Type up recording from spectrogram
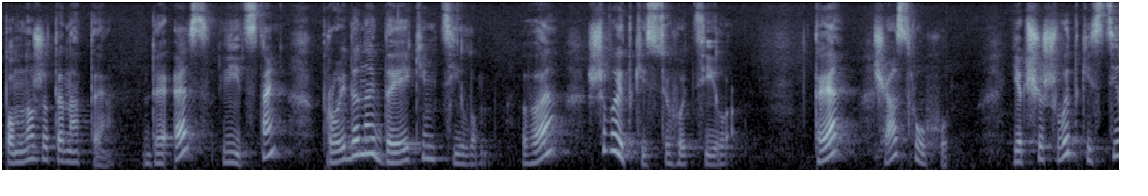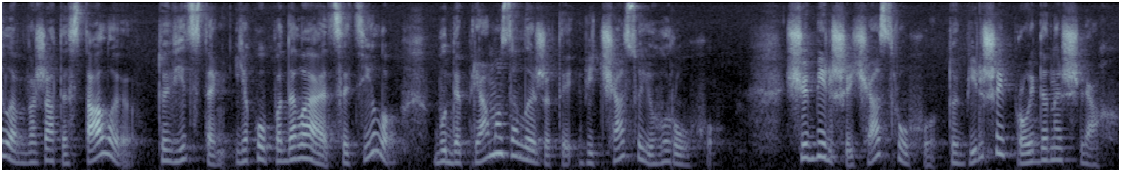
помножити на T, де S – відстань, пройдена деяким тілом, V – швидкість цього тіла, T – час руху. Якщо швидкість тіла вважати сталою, то відстань, яку подолає це тіло, буде прямо залежати від часу його руху. Що більший час руху, то більший пройдений шлях.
